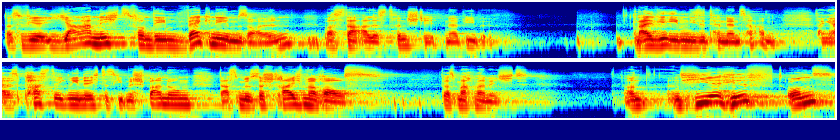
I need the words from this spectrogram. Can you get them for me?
dass wir ja nichts von dem wegnehmen sollen, was da alles drinsteht in der Bibel. Weil wir eben diese Tendenz haben. Sagen, ja, das passt irgendwie nicht, das gibt eine Spannung, das, müssen, das streichen wir raus. Das machen wir nicht. Und, und hier hilft uns,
